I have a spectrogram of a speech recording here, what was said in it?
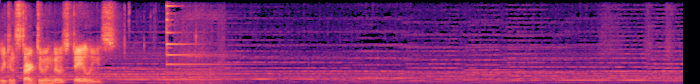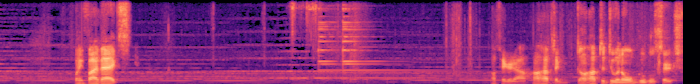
We can start doing those dailies. Twenty-five eggs. I'll figure it out. I'll have to I'll have to do an old Google search.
